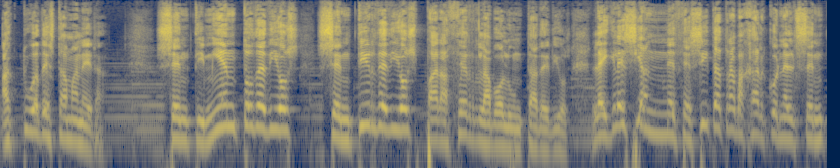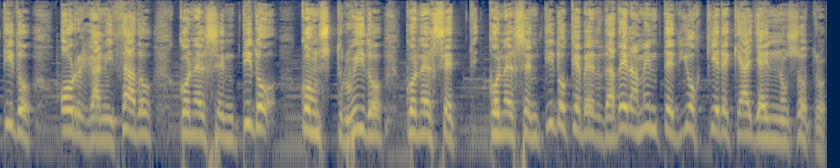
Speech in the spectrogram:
actúa de esta manera sentimiento de Dios, sentir de Dios para hacer la voluntad de Dios. La iglesia necesita trabajar con el sentido organizado, con el sentido construido, con el, con el sentido que verdaderamente Dios quiere que haya en nosotros.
